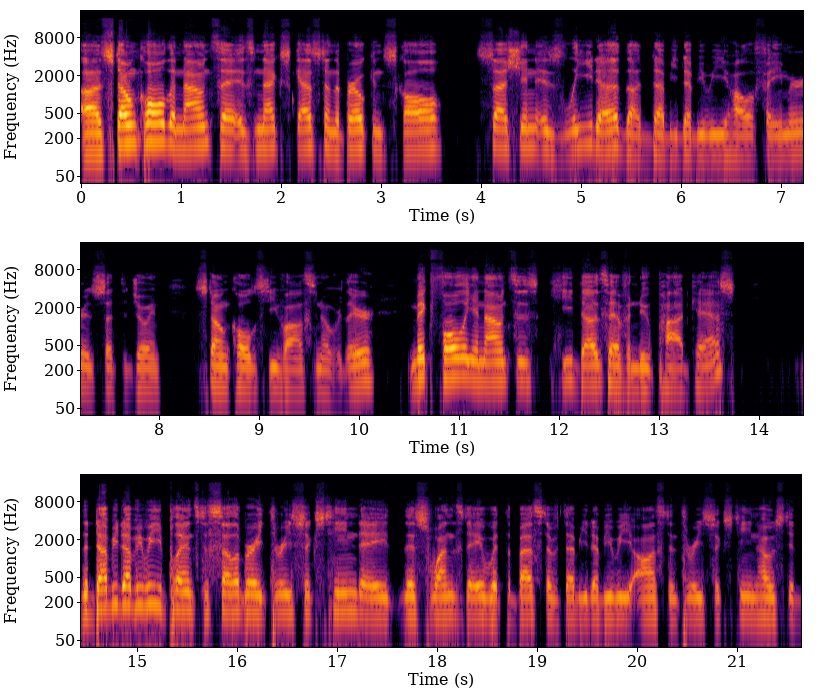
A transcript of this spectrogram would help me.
Uh, Stone Cold announced that his next guest on the Broken Skull session is Lita, the WWE Hall of Famer, is set to join Stone Cold Steve Austin over there. Mick Foley announces he does have a new podcast. The WWE plans to celebrate 316 Day this Wednesday with the best of WWE Austin 316 hosted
